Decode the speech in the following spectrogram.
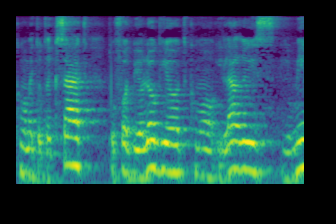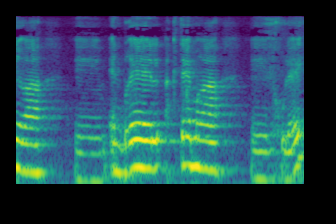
כמו מתודרקסט, תרופות ביולוגיות כמו אילאריס, יומירה, אנברל, אקטמרה וכולי.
